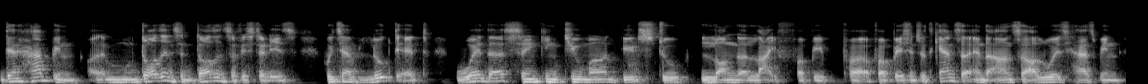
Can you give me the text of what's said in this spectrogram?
there have been um, dozens and dozens of studies which have looked at whether shrinking tumor leads to longer life for, pe- for, for patients with cancer. And the answer always has been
